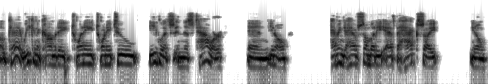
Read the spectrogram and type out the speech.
okay, we can accommodate 20, 22 eaglets in this tower. And, you know, having to have somebody at the hack site, you know,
